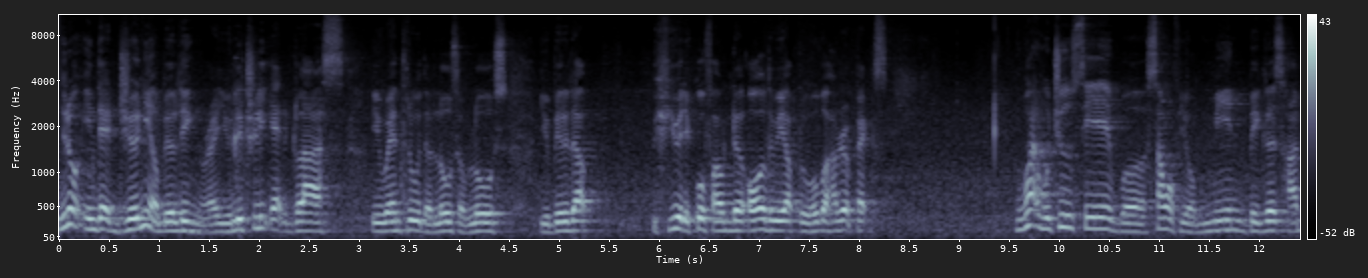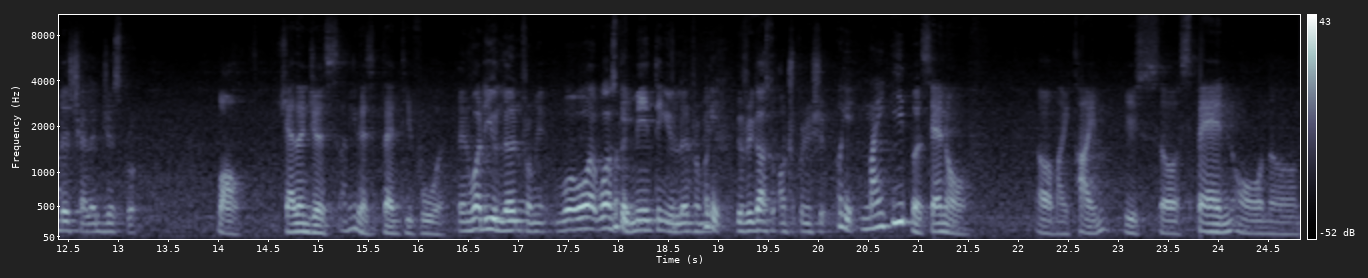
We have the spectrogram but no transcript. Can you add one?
you know, in that journey of building, right, you literally ate glass. You went through the lows of lows. You build up. If you were the co-founder, all the way up to over 100 packs. What would you say were some of your main, biggest, hardest challenges, bro? wow, challenges. I think there's plentiful. eh. And what do you learn from it? What, what- what's the main thing you learned from Okay. it with regards to entrepreneurship? Okay, ninety percent of uh, my time is uh, spent on um,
